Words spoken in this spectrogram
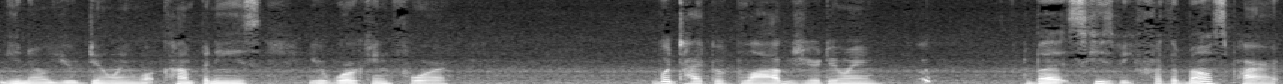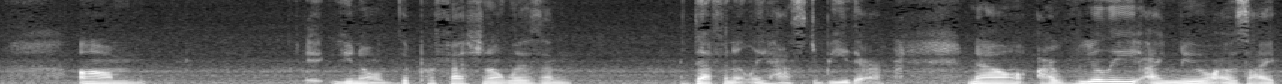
you know you're doing, what companies you're working for, what type of blogs you're doing. But excuse me, for the most part, um, it, you know the professionalism definitely has to be there. Now, I really I knew I was like,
